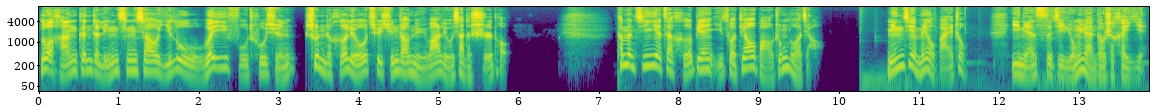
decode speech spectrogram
洛寒跟着林清霄一路微服出巡，顺着河流去寻找女娲留下的石头。他们今夜在河边一座碉堡中落脚，冥界没有白昼，一年四季永远都是黑夜。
